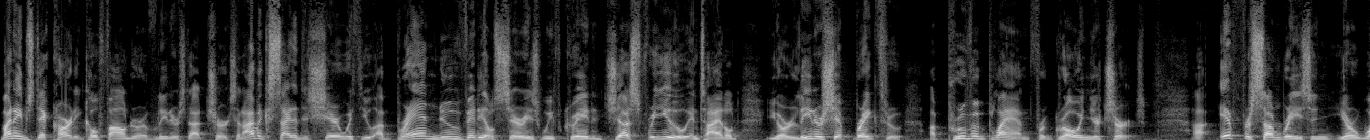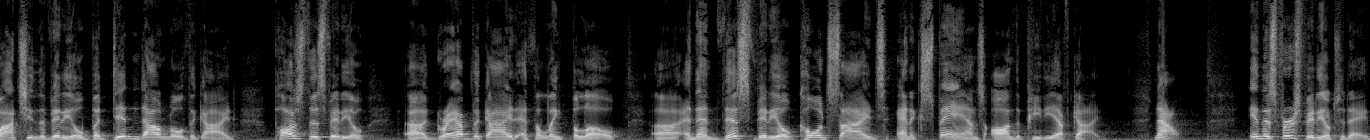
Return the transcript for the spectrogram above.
My name's Dick Hardy, co founder of Leaders.Church, and I'm excited to share with you a brand new video series we've created just for you entitled Your Leadership Breakthrough A Proven Plan for Growing Your Church. Uh, if for some reason you're watching the video but didn't download the guide, pause this video, uh, grab the guide at the link below uh, and then this video coincides and expands on the PDF guide. Now, in this first video today,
